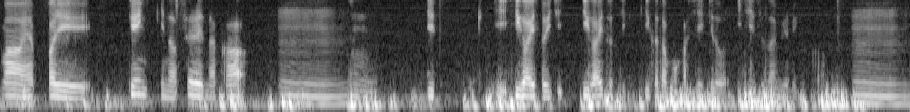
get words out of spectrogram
まあ、やっぱり、元気なセレナか、うー。うん意外と一、意外とって言い方もおかしいけど、一途なミュリンか。うーん。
